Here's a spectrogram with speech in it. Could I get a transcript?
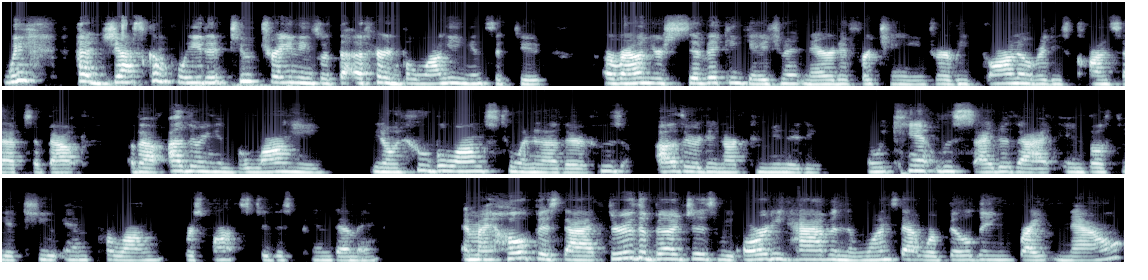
we had just completed two trainings with the other and belonging institute around your civic engagement narrative for change where we've gone over these concepts about about othering and belonging you know and who belongs to one another who's othered in our community and we can't lose sight of that in both the acute and prolonged response to this pandemic. And my hope is that through the budgets we already have and the ones that we're building right now,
